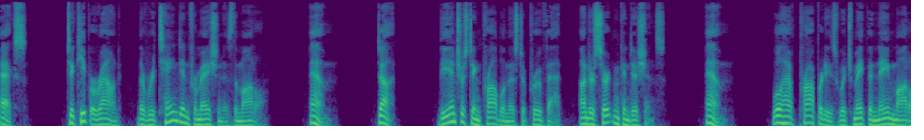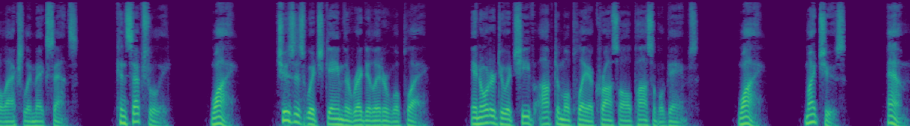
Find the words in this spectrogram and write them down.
X. To keep around, the retained information is the model. M. Dot. The interesting problem is to prove that, under certain conditions, M will have properties which make the name model actually make sense. Conceptually, Y chooses which game the regulator will play. In order to achieve optimal play across all possible games, Y might choose M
